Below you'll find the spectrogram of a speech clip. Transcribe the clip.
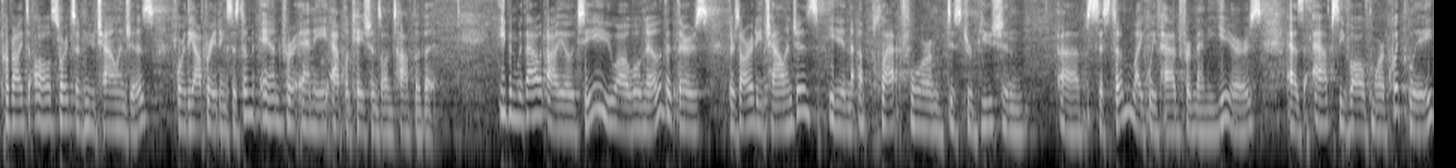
provides all sorts of new challenges for the operating system and for any applications on top of it. Even without IoT, you all will know that there's, there's already challenges in a platform distribution uh, system like we've had for many years. As apps evolve more quickly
